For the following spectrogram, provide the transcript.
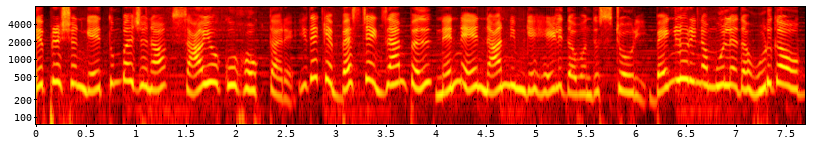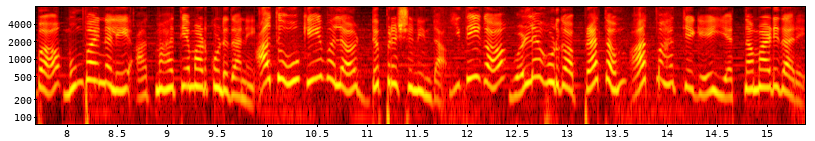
ಡಿಪ್ರೆಷನ್ಗೆ ತುಂಬಾ ಜನ ಸಾಯೋಕು ಹೋಗ್ತಾರೆ. ಇದಕ್ಕೆ ಬೆಸ್ಟ್ ಎಕ್ಸಾಂಪಲ್ ನಿನ್ನೆ ನಾನ್ ನಿಮ್ಗೆ ಹೇಳಿದ ಒಂದು ಸ್ಟೋರಿ ಬೆಂಗಳೂರಿನ ಮೂಲದ ಹುಡುಗ ಒಬ್ಬ ಮುಂಬೈನಲ್ಲಿ ಆತ್ಮಹತ್ಯೆ ಮಾಡ್ಕೊಂಡಿದ್ದಾನೆ. ಅದು ಕೇವಲ ಡಿಪ್ರೆಷನ್ ಇಂದ. ಇದೀಗ ಒಳ್ಳೆ ಹುಡುಗ ಪ್ರಥಮ್ ಆತ್ಮಹತ್ಯೆಗೆ ಯತ್ನ ಮಾಡಿದ್ದಾರೆ.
